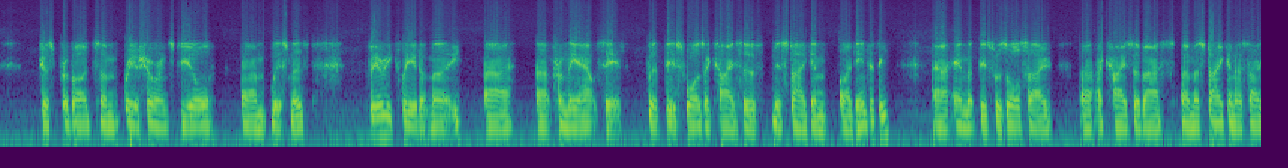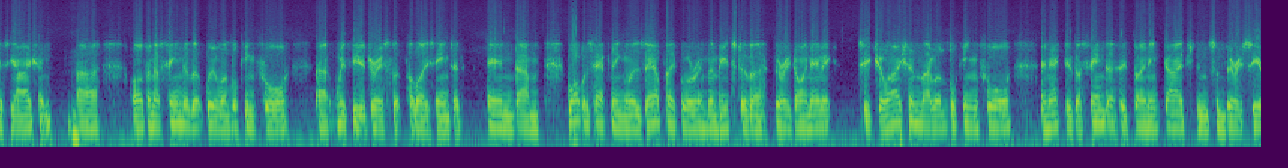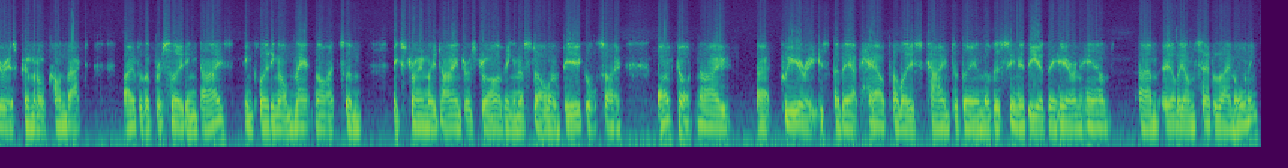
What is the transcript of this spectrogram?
just provide some reassurance to your um, listeners. Very clear to me uh, uh, from the outset that this was a case of mistaken identity uh, and that this was also uh, a case of us a mistaken association uh, of an offender that we were looking for uh, with the address that police entered. And um, what was happening was our people were in the midst of a very dynamic situation. They were looking for an active offender who'd been engaged in some very serious criminal conduct over the preceding days, including on that night some extremely dangerous driving in a stolen vehicle. So I've got no uh, queries about how police came to be in the vicinity of the Hare and Hound um, early on Saturday morning.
